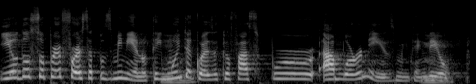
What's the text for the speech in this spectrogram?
E eu dou super força pros meninos. Tem muita coisa que eu faço por amor mesmo, entendeu? Uhum.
